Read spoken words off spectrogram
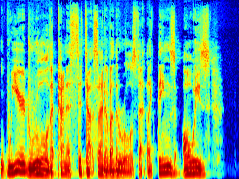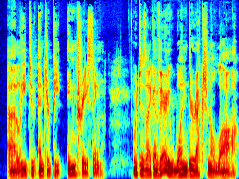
weird rule that kind of sits outside of other rules that like things always uh, lead to entropy increasing, which is like a very one directional law,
